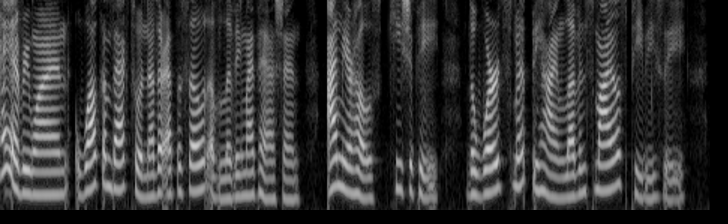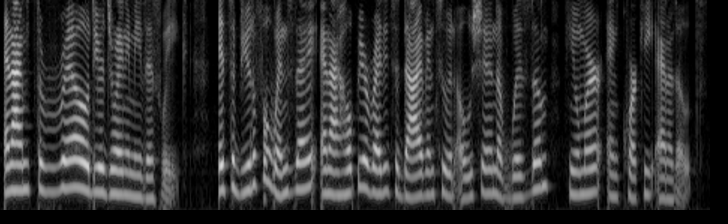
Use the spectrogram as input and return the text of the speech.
Hey everyone, welcome back to another episode of Living My Passion. I'm your host, Keisha P., the wordsmith behind Love and Smiles PBC, and I'm thrilled you're joining me this week. It's a beautiful Wednesday, and I hope you're ready to dive into an ocean of wisdom, humor, and quirky anecdotes.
